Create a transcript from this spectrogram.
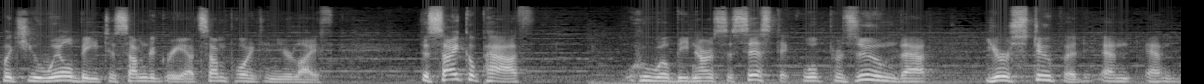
which you will be to some degree at some point in your life, the psychopath who will be narcissistic will presume that you're stupid and, and,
